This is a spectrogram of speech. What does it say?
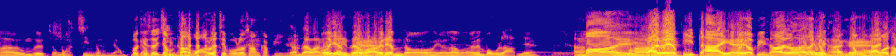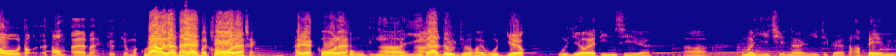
啊咁樣種。哇！賤仲唔淫？唔係，其實任達華都接好多三級片嘅。任達華都我接嘅任達華嗰啲唔同，任達華嗰啲冇男啫。唔係。唔係。佢有變態嘅，佢有變態咯。阿同雍紅嗰套黨黨誒唔係叫叫乜唔鬼？係，我想提一不個咧，情提一個咧，啲啊，依家都仲係活躍活躍喺電視嘅，啊，咁啊以前咧，以前佢係打 band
